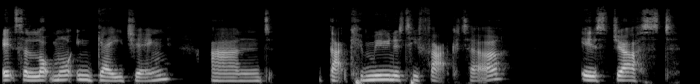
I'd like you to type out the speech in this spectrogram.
it's a lot more engaging, and that community factor is just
